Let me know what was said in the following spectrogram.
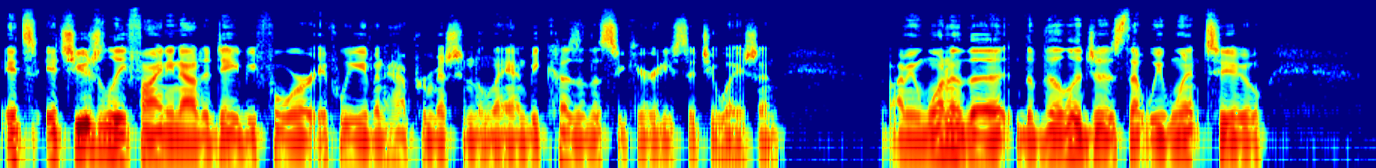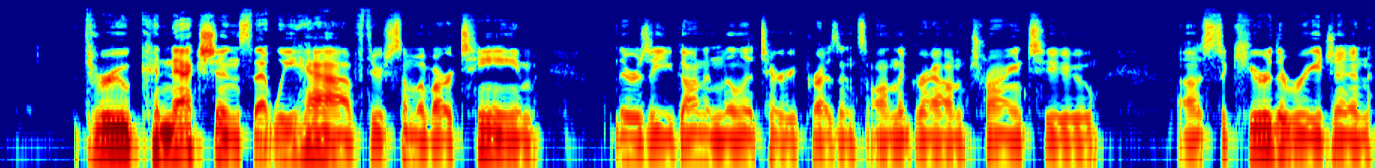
it's it's usually finding out a day before if we even have permission to land because of the security situation. I mean, one of the the villages that we went to through connections that we have through some of our team, there's a Ugandan military presence on the ground trying to uh, secure the region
